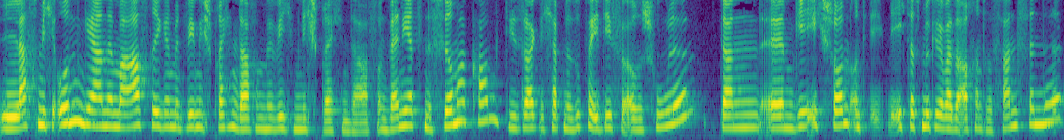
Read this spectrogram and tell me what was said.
lass mich ungerne maßregeln, mit wem ich sprechen darf und mit wem ich nicht sprechen darf. Und wenn jetzt eine Firma kommt, die sagt, ich habe eine super Idee für eure Schule, dann ähm, gehe ich schon, und ich das möglicherweise auch interessant finde,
